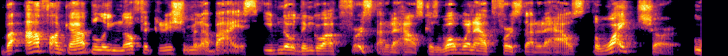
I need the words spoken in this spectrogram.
Even though it didn't go out first out of the house, because what went out first out of the house? The white shor. The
